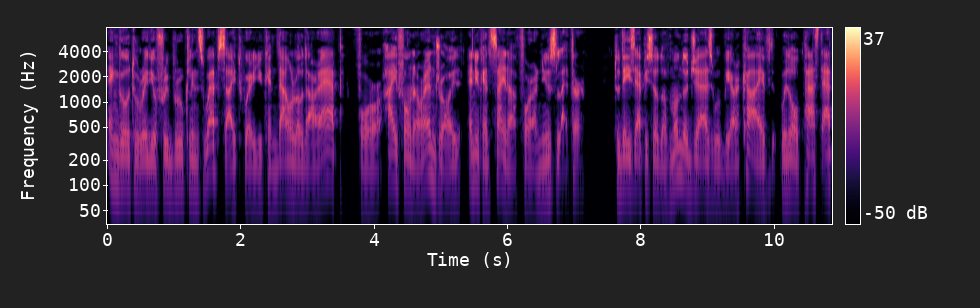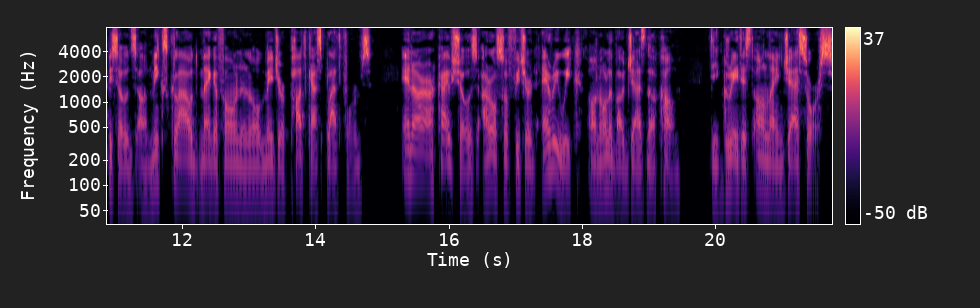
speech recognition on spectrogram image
and go to Radio Free Brooklyn's website where you can download our app for iPhone or Android, and you can sign up for our newsletter. Today's episode of Mondo Jazz will be archived with all past episodes on Mixcloud, Megaphone, and all major podcast platforms. And our archive shows are also featured every week on allaboutjazz.com, the greatest online jazz source.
